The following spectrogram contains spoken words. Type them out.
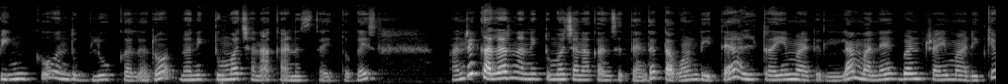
ಪಿಂಕು ಒಂದು ಬ್ಲೂ ಕಲರು ನನಗೆ ತುಂಬ ಚೆನ್ನಾಗಿ ಕಾಣಿಸ್ತಾ ಇತ್ತು ಗೈಸ್ ಅಂದರೆ ಕಲರ್ ನನಗೆ ತುಂಬ ಚೆನ್ನಾಗಿ ಕಾಣಿಸುತ್ತೆ ಅಂತ ತಗೊಂಡಿದ್ದೆ. ಅಲ್ಲಿ ಟ್ರೈ ಮಾಡಿರಲಿಲ್ಲ. ಮನೆಗೆ ಬಂದು ಟ್ರೈ ಮಾಡಿದ್ದಕ್ಕೆ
